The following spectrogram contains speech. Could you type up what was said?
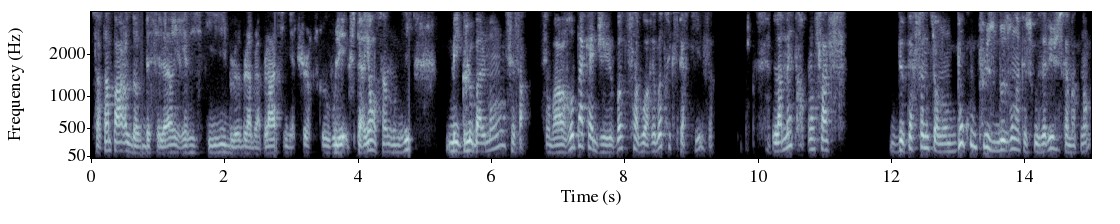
Certains parlent d'offres best-seller irrésistibles, blablabla, signature, ce que vous voulez, expérience, hein, on dit. Mais globalement, c'est ça. Si on va repackager votre savoir et votre expertise, la mettre en face de personnes qui en ont beaucoup plus besoin que ce que vous avez jusqu'à maintenant,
